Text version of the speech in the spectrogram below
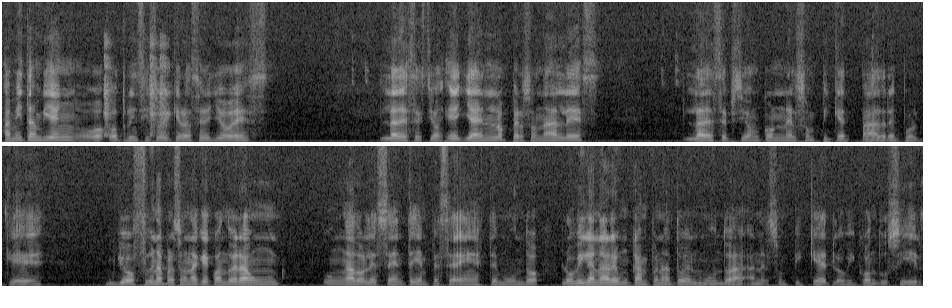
a mí también, otro inciso que quiero hacer yo es la decepción, eh, ya en lo personal es la decepción con Nelson Piquet padre porque yo fui una persona que cuando era un, un adolescente y empecé en este mundo, lo vi ganar un campeonato del mundo a, Nelson Piquet, lo vi conducir,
